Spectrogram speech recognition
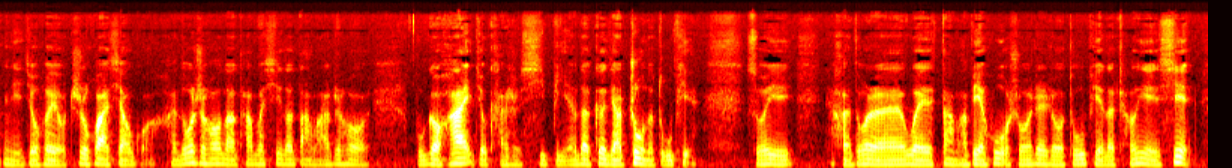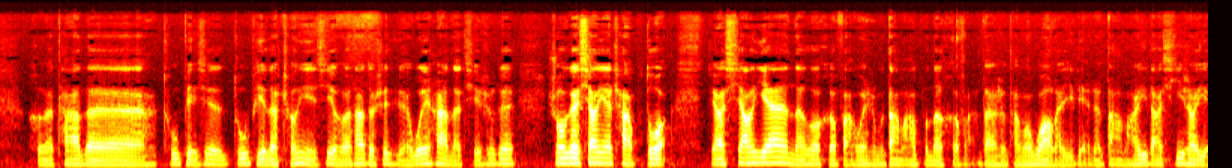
你就会有致幻效果。很多时候呢，他们吸了大麻之后不够嗨，就开始吸别的更加重的毒品。所以很多人为大麻辩护，说这种毒品的成瘾性和它的毒品性毒品的成瘾性和它对身体的危害呢，其实跟说跟香烟差不多。像香烟能够合法，为什么大麻不能合法？但是他们忘了一点，这大麻一旦吸上瘾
